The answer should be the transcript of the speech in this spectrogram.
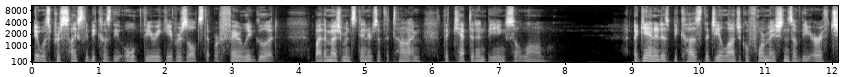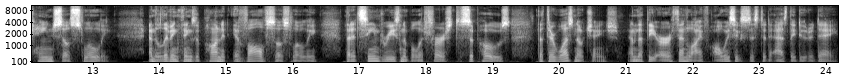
It was precisely because the old theory gave results that were fairly good by the measurement standards of the time that kept it in being so long. Again, it is because the geological formations of the Earth change so slowly, and the living things upon it evolve so slowly, that it seemed reasonable at first to suppose that there was no change, and that the Earth and life always existed as they do today.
